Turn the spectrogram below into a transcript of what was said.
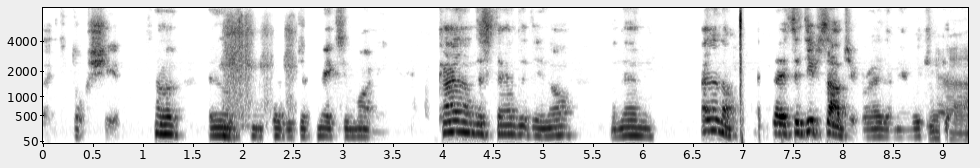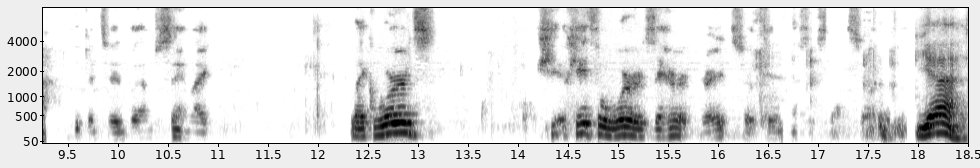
like to talk shit. you know, it just makes you money. Kind of understand it, you know. And then I don't know. It's a deep subject, right? I mean, we can yeah. deep into it, but I'm just saying, like, like words, hateful words, they hurt, right? So, to us and stuff. so Yeah,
